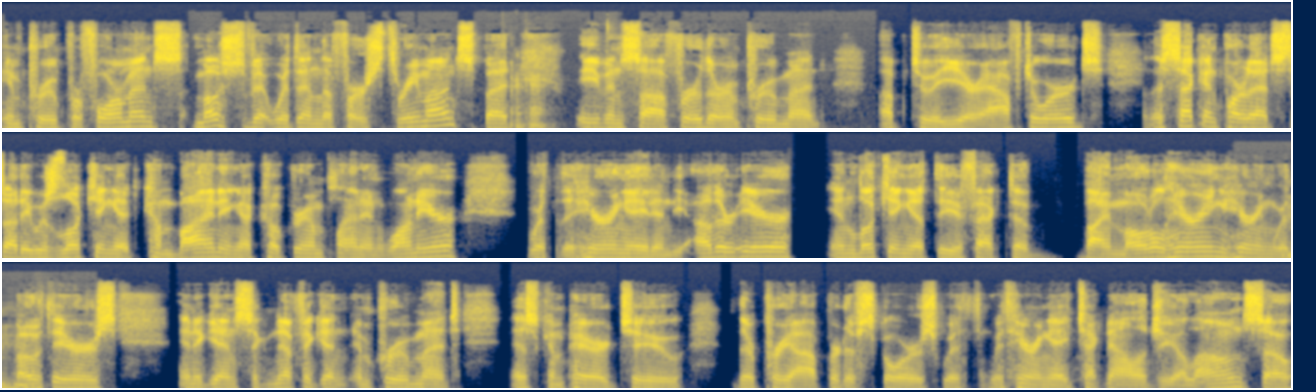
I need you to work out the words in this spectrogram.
improved performance most of it within the first three months but okay. even saw further improvement up to a year afterwards the second part of that study was looking at combining a cochlear implant in one ear with the hearing aid in the other ear and looking at the effect of bimodal hearing, hearing with mm-hmm. both ears, and again, significant improvement as compared to their preoperative scores with, with hearing aid technology alone. So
